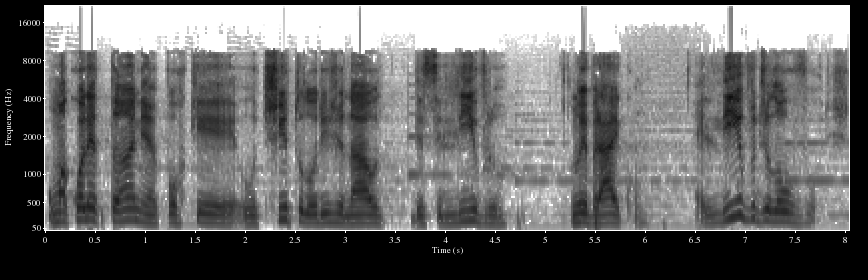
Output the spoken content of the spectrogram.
Uma coletânea porque o título original desse livro no hebraico é livro de louvores.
